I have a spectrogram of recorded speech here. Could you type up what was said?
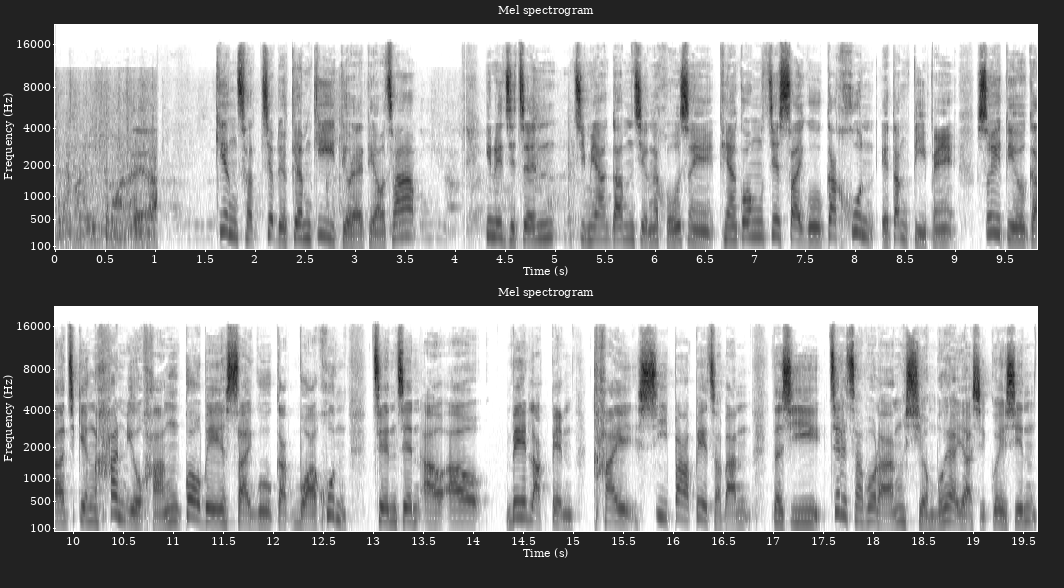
互你看来啦。警察接到检举，就来调查。因为日前一名癌症的好生，听讲这犀牛角粉会当治病，所以就甲这间汉药行购买犀牛角磨粉，前前后后买六遍，开四百八十万。但是这个查甫人上尾啊也是过身，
